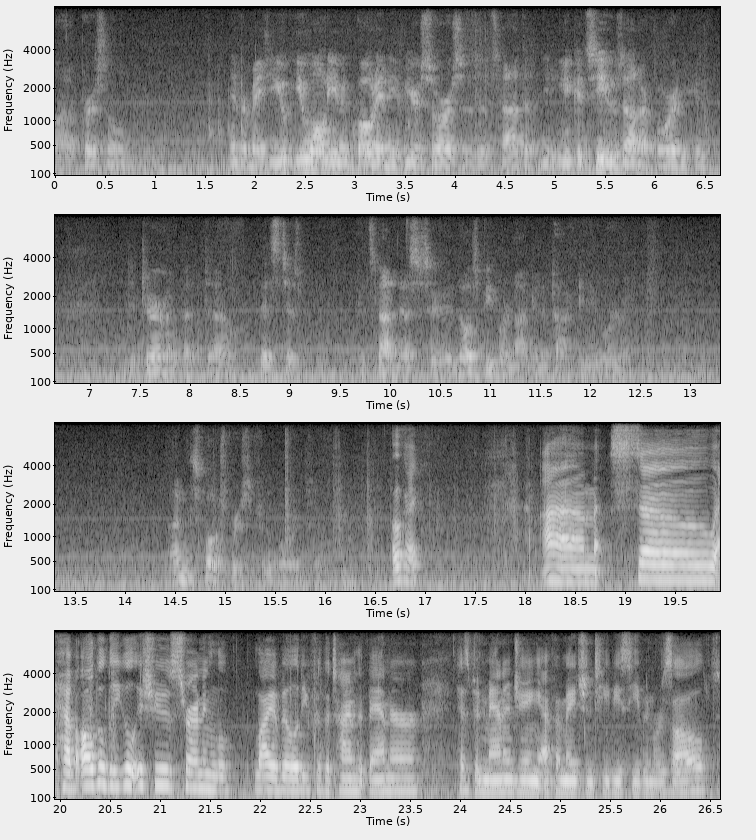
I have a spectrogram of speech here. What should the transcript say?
a lot of personal information. You, you won't even quote any of your sources. It's not that, you- you can see who's on our board and you can determine, but, um, it's just, it's not necessary. Those people are not gonna talk to you. I'm the spokesperson for the board, so. okay. Um, so have all the legal issues surrounding li- liability for the time that Banner has been managing FMH and TBC been resolved?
